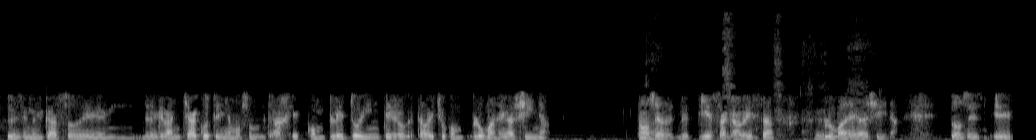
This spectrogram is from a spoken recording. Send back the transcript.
Entonces, en el caso de, del Gran Chaco teníamos un traje completo íntegro que estaba hecho con plumas de gallina. ¿No? O sea, de pies a cabeza, plumas de gallina. Entonces, eh,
